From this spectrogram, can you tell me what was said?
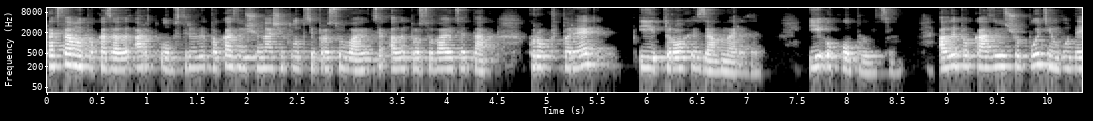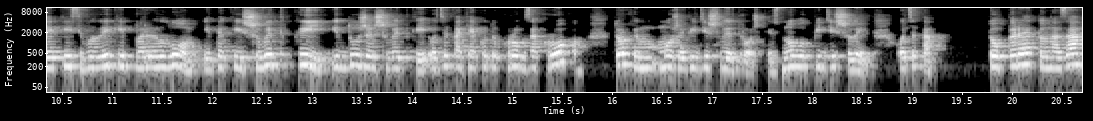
Так само показали артобстріли, показують, що наші хлопці просуваються, але просуваються так: крок вперед і трохи завмерли, і окопуються. Але показують, що потім буде якийсь великий перелом, і такий швидкий, і дуже швидкий. Оце так, як ото крок за кроком, трохи може відійшли трошки, знову підійшли. Оце так. То вперед, то назад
